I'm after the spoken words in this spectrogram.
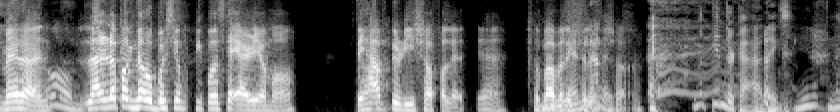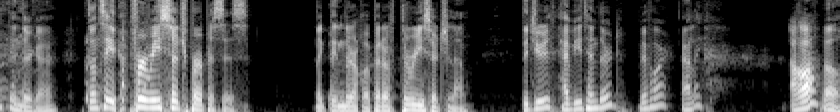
Meron. Oh. Lalo na pag naubos yung people sa area mo, they have to reshuffle it. Yeah. So babalik And sila siya. Nag-Tinder ka, Alex? Nag-Tinder ka? Don't say for research purposes. Nag-Tinder ako, pero to research lang. Did you have you Tindered before, Alex? Ako? Oh,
